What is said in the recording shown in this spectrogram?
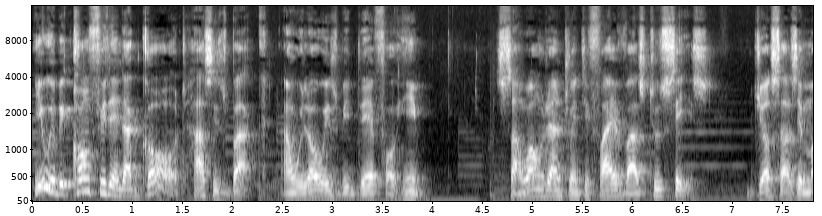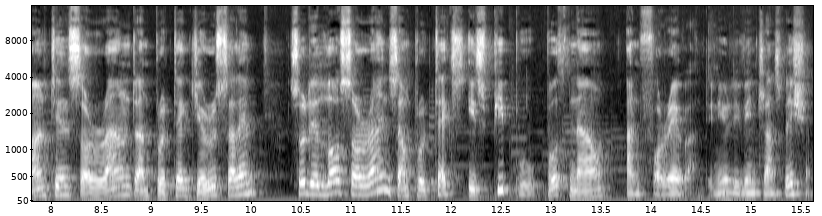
he will be confident that God has his back and will always be there for him. Psalm 125, verse 2 says, Just as the mountains surround and protect Jerusalem, so the Lord surrounds and protects his people both now and forever. The New Living Translation.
